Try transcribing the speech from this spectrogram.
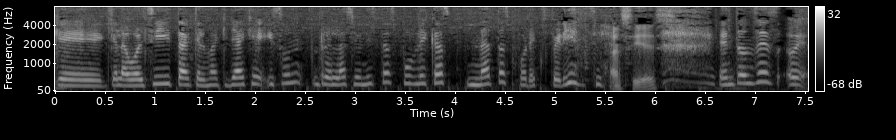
que, que la bolsita, que el maquillaje, y son relacionistas públicas natas por experiencia. Así es. Entonces, eh,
